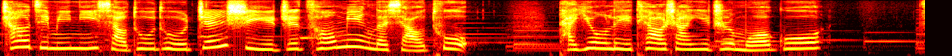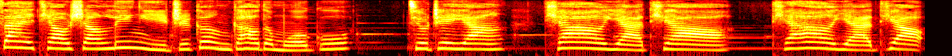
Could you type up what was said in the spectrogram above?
超级迷你小兔兔真是一只聪明的小兔，它用力跳上一只蘑菇。再跳上另一只更高的蘑菇，就这样跳呀跳，跳呀跳，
